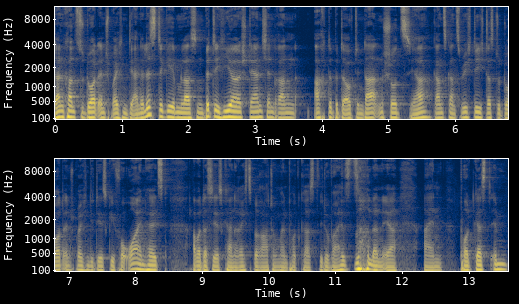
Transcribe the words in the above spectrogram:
Dann kannst du dort entsprechend dir eine Liste geben lassen. Bitte hier Sternchen dran, achte bitte auf den Datenschutz. Ja, ganz, ganz wichtig, dass du dort entsprechend die DSGVO einhältst. Aber das hier ist keine Rechtsberatung, mein Podcast, wie du weißt, sondern eher ein Podcast im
